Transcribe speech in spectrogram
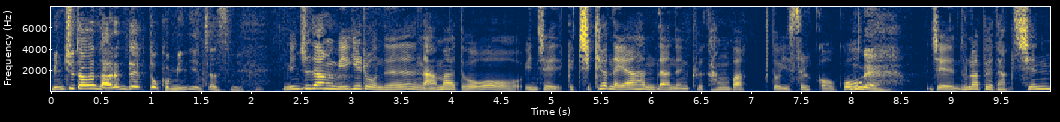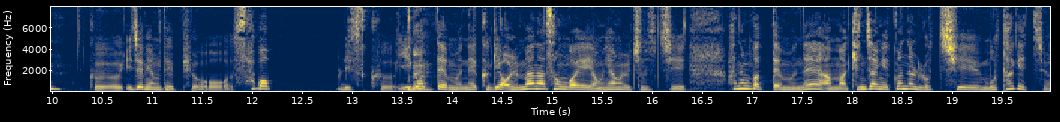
민주당은 나름대로 또 고민이 있지 않습니까? 민주당 위기로는 아마도 이제 그 지켜내야 한다는 그 강박도 있을 거고 네. 이제 눈앞에 닥친 그 이재명 대표 사법 리스크 이것 네. 때문에 그게 얼마나 선거에 영향을 줄지 하는 것 때문에 아마 긴장의 끈을 놓지 못하겠죠.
